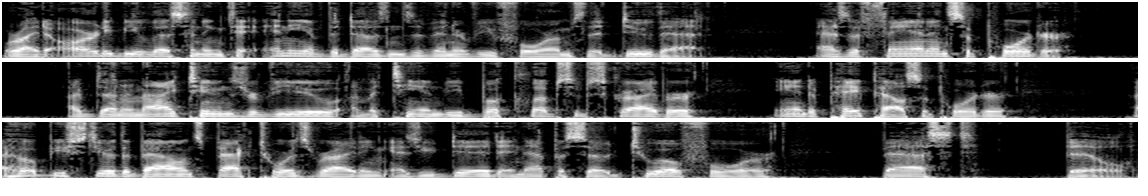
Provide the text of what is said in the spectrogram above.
or I'd already be listening to any of the dozens of interview forums that do that. As a fan and supporter, I've done an iTunes review, I'm a TNB Book Club subscriber, and a PayPal supporter. I hope you steer the balance back towards writing as you did in episode 204 Best Bill.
